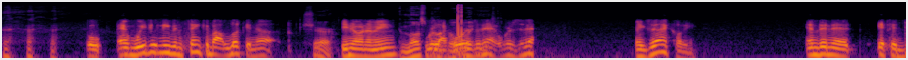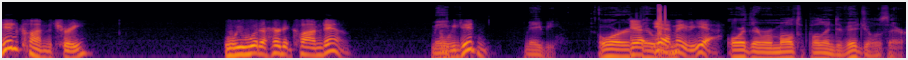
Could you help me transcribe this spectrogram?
that. And we didn't even think about looking up. Sure. You know what I mean? Most We're like, where's it at? Where's it at? Exactly. And then it, if it did climb the tree, we would have heard it climb down. Maybe. And we didn't. Maybe. Or Yeah, there yeah, maybe, yeah. Or there were multiple individuals there.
